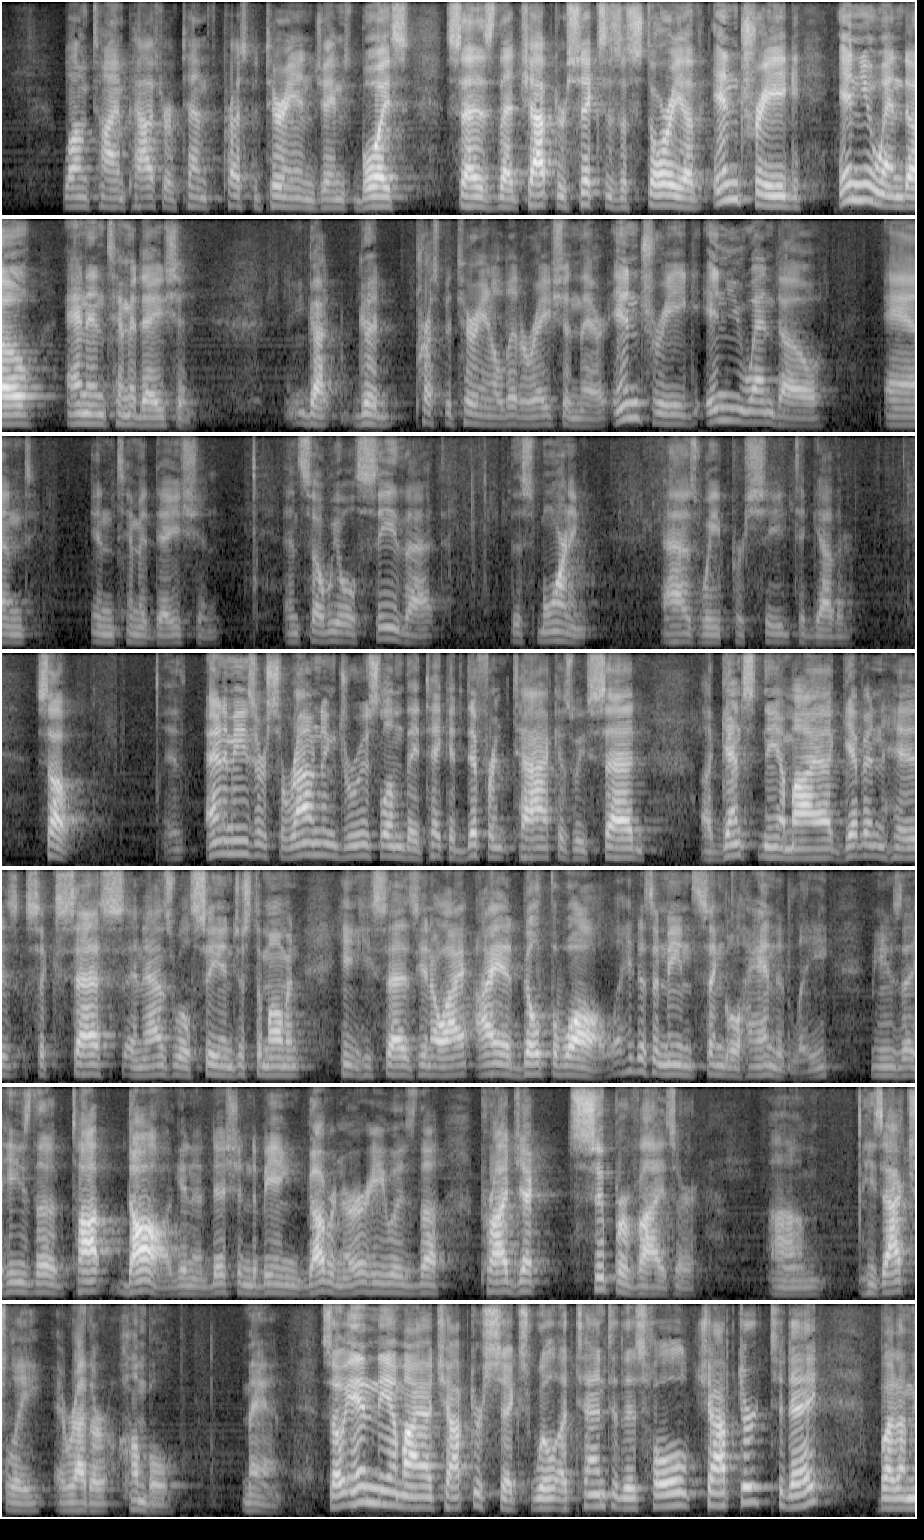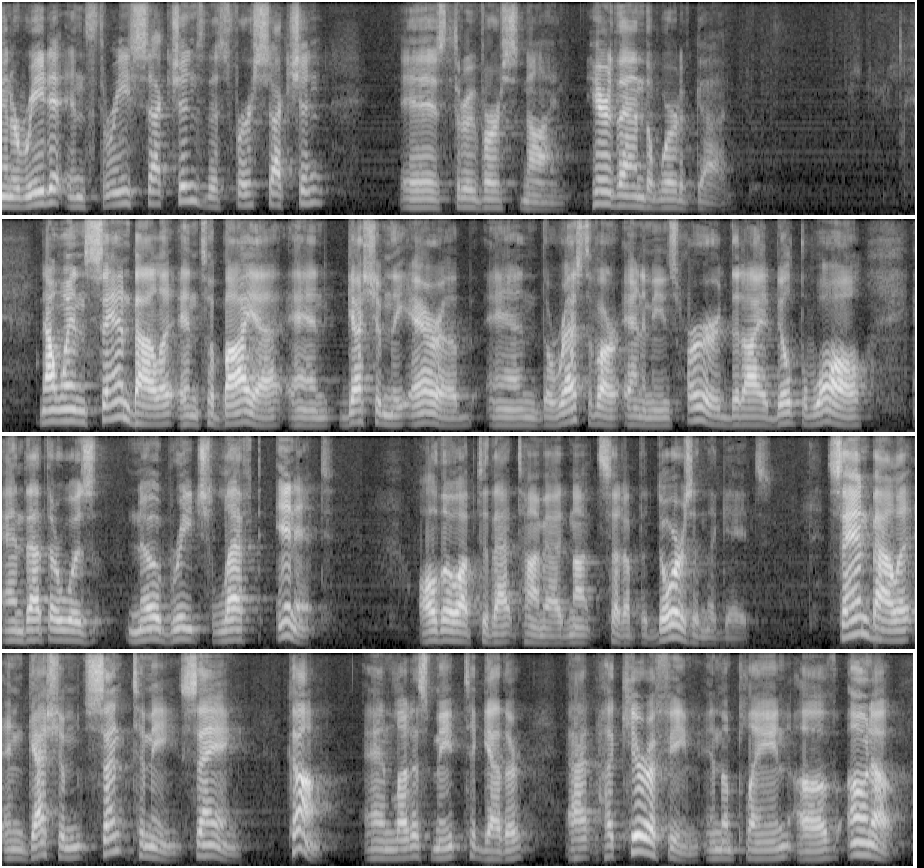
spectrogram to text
longtime pastor of 10th Presbyterian, James Boice, says that chapter 6 is a story of intrigue, innuendo, and intimidation. You got good Presbyterian alliteration there intrigue, innuendo, and intimidation. And so we will see that this morning as we proceed together. So, enemies are surrounding Jerusalem. They take a different tack, as we've said against Nehemiah, given his success. And as we'll see in just a moment, he, he says, You know, I, I had built the wall. Well, he doesn't mean single handedly, means that he's the top dog. In addition to being governor, he was the project supervisor. Um, he's actually a rather humble man. So, in Nehemiah chapter 6, we'll attend to this whole chapter today, but I'm going to read it in three sections. This first section is through verse 9. Hear then the word of God. Now, when Sanballat and Tobiah and Geshem the Arab and the rest of our enemies heard that I had built the wall and that there was no breach left in it, although up to that time I had not set up the doors and the gates, Sanballat and Geshem sent to me, saying, Come and let us meet together at Hakkephirim in the plain of Ono.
